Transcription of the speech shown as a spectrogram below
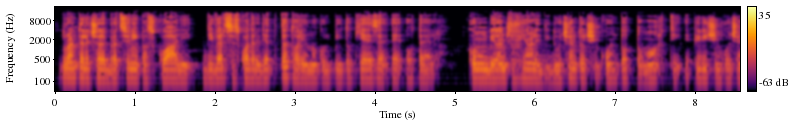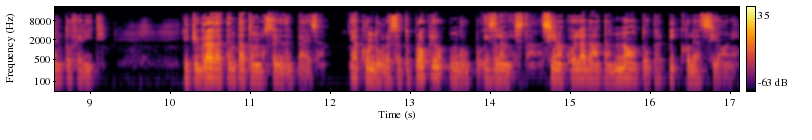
Durante le celebrazioni pasquali, diverse squadre di attentatori hanno colpito chiese e hotel, con un bilancio finale di 258 morti e più di 500 feriti. Il più grave attentato nella storia del paese, e a condurlo è stato proprio un gruppo islamista, sino a quella data noto per piccole azioni.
